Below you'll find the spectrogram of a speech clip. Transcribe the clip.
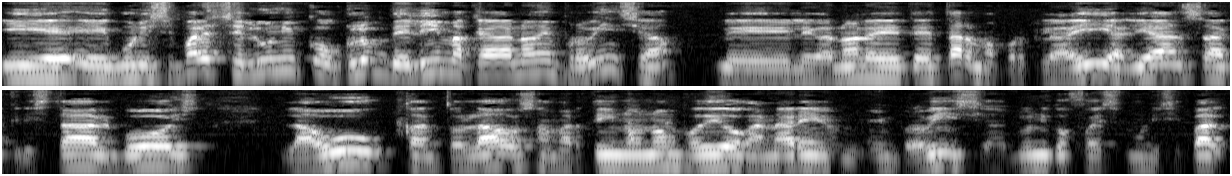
Y eh, eh, Municipal es el único club de Lima que ha ganado en provincia. Le, ganó a la ET de Tarma, porque ahí Alianza, Cristal, Boys, la U, Cantolao, San Martín no, han podido ganar en, en provincia. El único fue Municipal.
